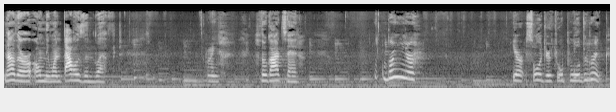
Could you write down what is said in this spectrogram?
Now there are only 1,000 left. So God said, Bring your your soldiers to a pool to drink.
